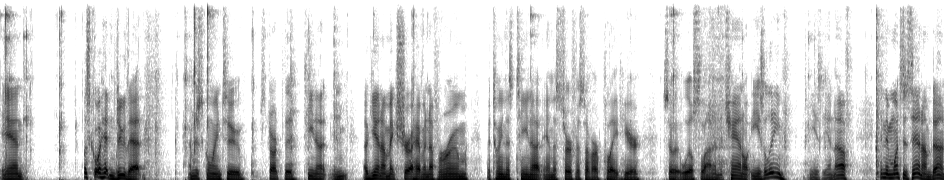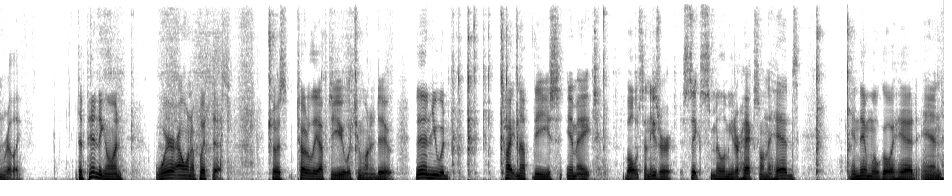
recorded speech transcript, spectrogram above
And let's go ahead and do that. I'm just going to start the T-nut. And again, I'll make sure I have enough room between this T-nut and the surface of our plate here so it will slide in the channel easily. Easy enough. And then once it's in, I'm done really. Depending on where I want to put this. So it's totally up to you what you want to do. Then you would tighten up these M8 bolts, and these are six millimeter hex on the heads. And then we'll go ahead and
